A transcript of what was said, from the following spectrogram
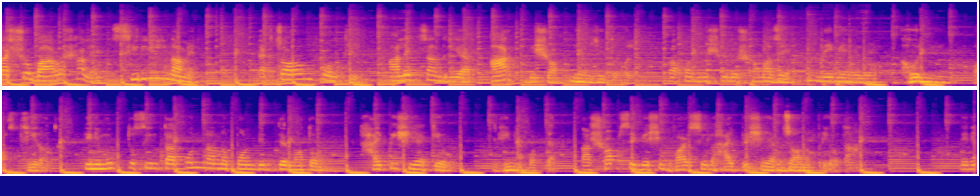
চারশো বারো সালে সিরিল নামের এক চরমপন্থী আলেকজান্দ্রিয়ার আর্ক বিশপ নিয়োজিত হলেন। তখন মিশরীয় সমাজে নেমে এলো ধর্মীয় অস্থিরতা। তিনি মুক্ত চিন্তার অন্যান্য পণ্ডিতদের মতো হাইপিসিয়াকেও ঘৃণা করতেন। তার সবচেয়ে বেশি ভয় ছিল হাইপিসিয়ার জনপ্রিয়তা। তিনি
